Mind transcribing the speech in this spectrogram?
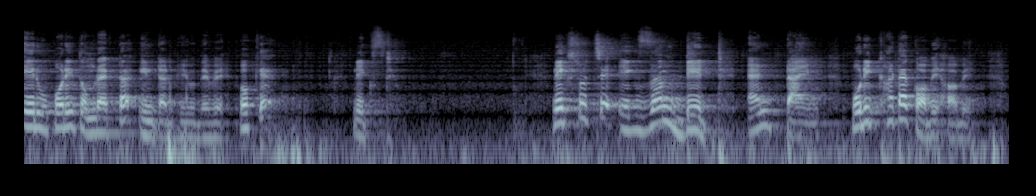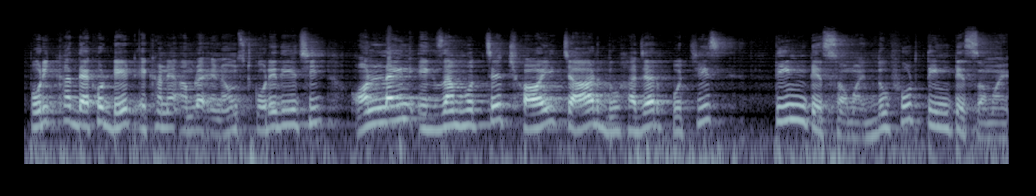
এর উপরেই তোমরা একটা ইন্টারভিউ দেবে, ওকে? নেক্সট। নেক্সট হচ্ছে এক্সাম ডেট অ্যান্ড টাইম। পরীক্ষাটা কবে হবে? পরীক্ষার দেখো ডেট এখানে আমরা অ্যানাউন্সড করে দিয়েছি। অনলাইন এক্সাম হচ্ছে ছয় চার দু হাজার পঁচিশ তিনটের সময়, দুপুর তিনটের সময়।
